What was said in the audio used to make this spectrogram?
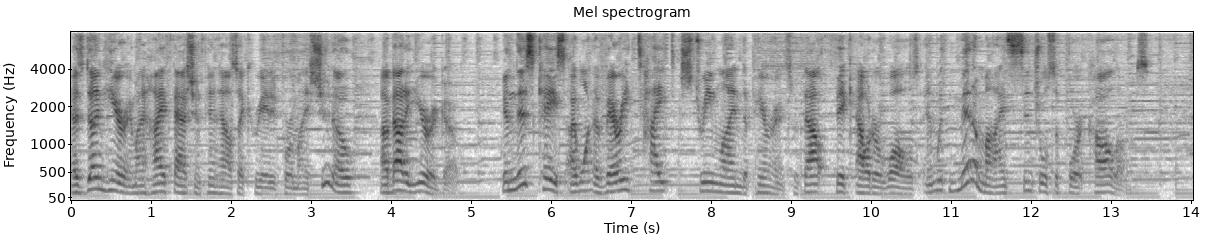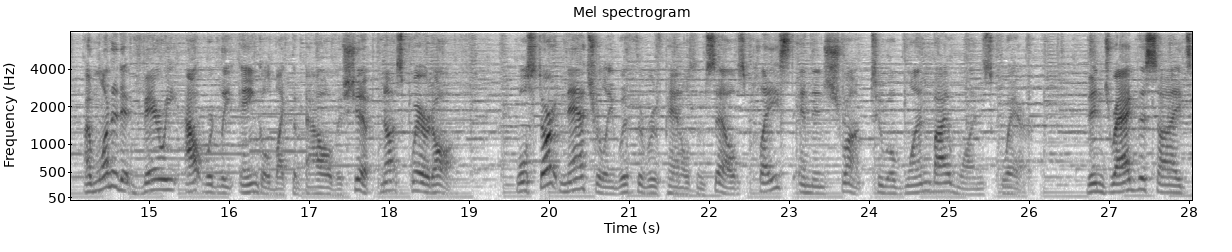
as done here in my high fashion penthouse I created for Myshuno about a year ago. In this case, I want a very tight, streamlined appearance without thick outer walls and with minimized central support columns. I wanted it very outwardly angled like the bow of a ship, not squared off. We'll start naturally with the roof panels themselves, placed and then shrunk to a one by one square. Then drag the sides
